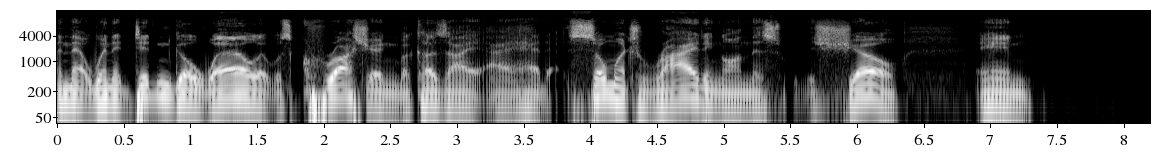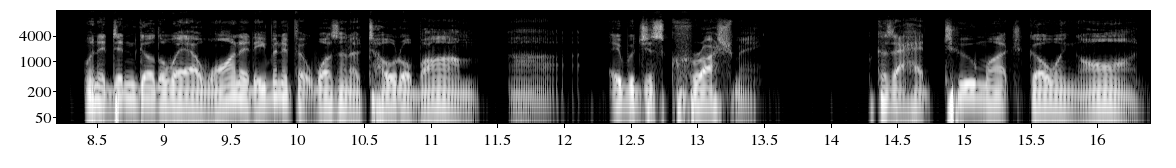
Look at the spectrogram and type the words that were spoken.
and that when it didn't go well, it was crushing because I, I had so much riding on this, this show. And when it didn't go the way I wanted, even if it wasn't a total bomb, uh, it would just crush me because I had too much going on.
